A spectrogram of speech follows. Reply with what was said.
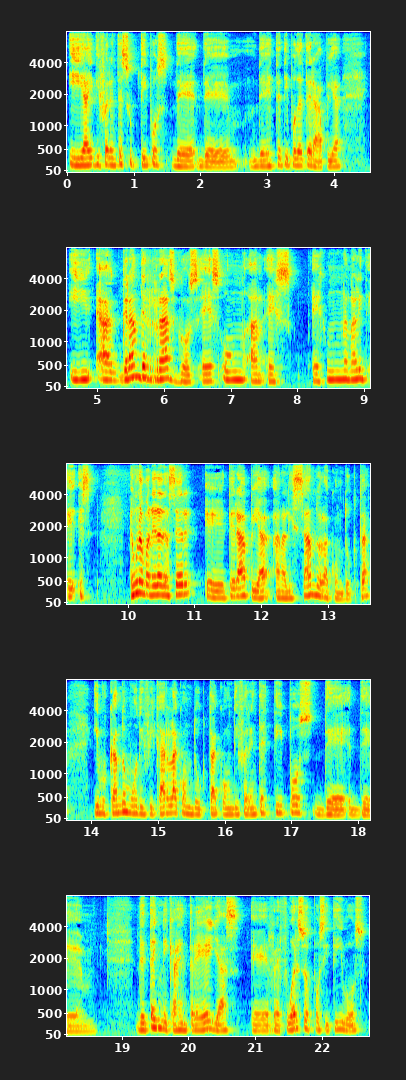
y hay diferentes subtipos de, de- de este tipo de terapia, y a grandes rasgos es un, es, es un análisis, es, es una manera de hacer eh, terapia analizando la conducta y buscando modificar la conducta con diferentes tipos de, de- de técnicas, entre ellas eh, refuerzos positivos,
